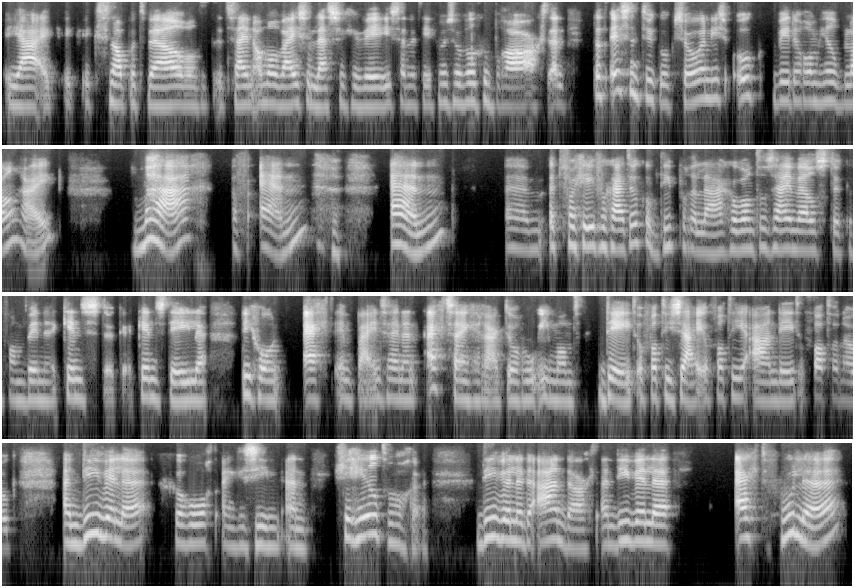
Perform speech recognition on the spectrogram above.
ja, ik, ik, ik snap het wel. Want het, zijn allemaal wijze lessen geweest. En het heeft me zoveel gebracht. En dat is natuurlijk ook zo. En die is ook wederom heel belangrijk. Maar, of en, en Um, het vergeven gaat ook op diepere lagen, want er zijn wel stukken van binnen, kindstukken, kindsdelen, die gewoon echt in pijn zijn en echt zijn geraakt door hoe iemand deed, of wat hij zei, of wat hij je aandeed, of wat dan ook. En die willen gehoord en gezien en geheeld worden. Die willen de aandacht en die willen echt voelen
